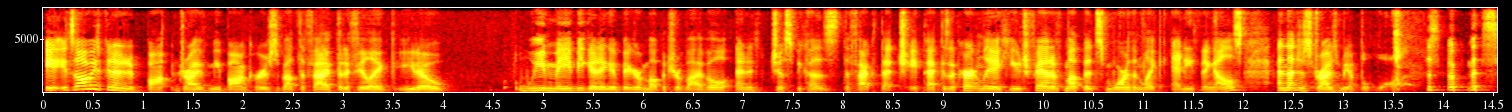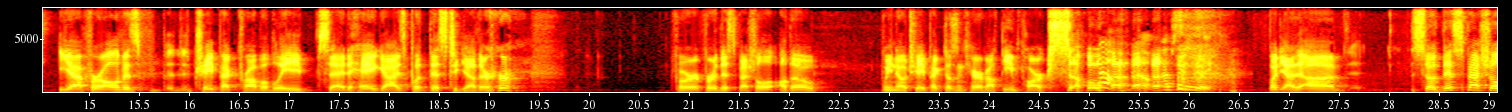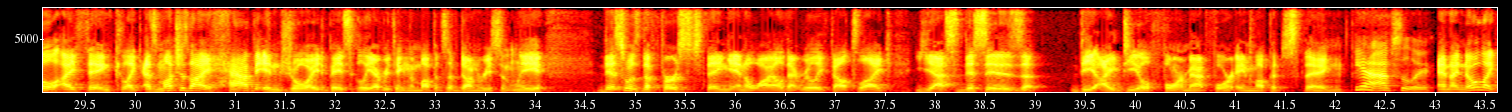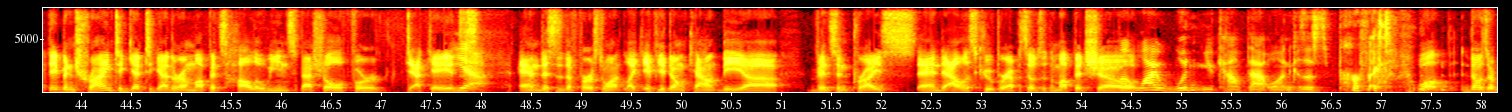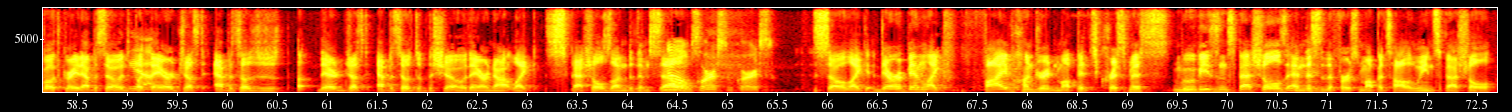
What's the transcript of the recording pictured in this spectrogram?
it, it's always going to bon- drive me bonkers about the fact that I feel like you know we may be getting a bigger Muppets revival, and it's just because the fact that Chapek is apparently a huge fan of Muppets more than like anything else, and that just drives me up the wall. so this, Yeah, for all of his, Chapek probably said, "Hey guys, put this together for for this special." Although we know Chapek doesn't care about theme parks, so. no, no, absolutely. but yeah, uh, so this special, I think, like as much as I have enjoyed basically everything the Muppets have done recently, this was the first thing in a while that really felt like, yes, this is the ideal format for a Muppets thing. Yeah, absolutely. And I know like they've been trying to get together a Muppets Halloween special for decades. Yeah. And this is the first one. Like if you don't count the uh, Vincent Price and Alice Cooper episodes of the Muppet Show. But why wouldn't you count that one? Because it's perfect. well, those are both great episodes, but they are just episodes. Uh, they're just episodes of the show. They are not like specials unto themselves. no, of course, of course. So like there have been like 500 Muppets Christmas movies and specials and this is the first Muppets Halloween special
